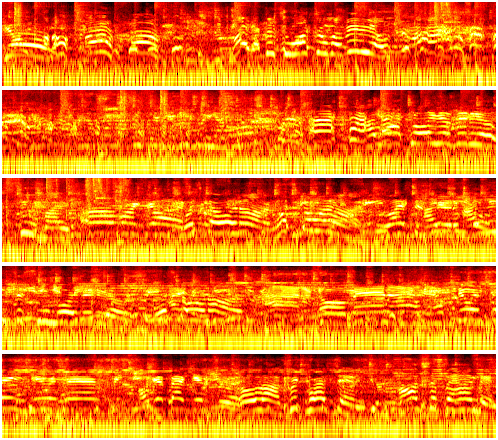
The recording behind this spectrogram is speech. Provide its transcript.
Yo! Oh, oh, oh. I got this to watch all my videos. I watch all your videos too, Mike. Oh my god. What's going on? What's going on? Life is beautiful. I, I need to see more videos. What's going on? I don't know, man. I, I'm doing things here and there. I'll get it. Hold on, quick question. How's the bandit?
